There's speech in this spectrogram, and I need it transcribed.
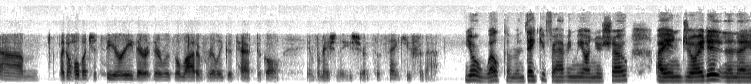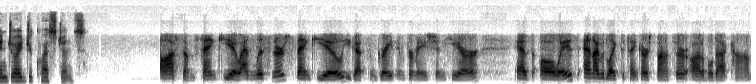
um, like a whole bunch of theory. There, there was a lot of really good tactical information that you shared. So thank you for that. You're welcome, and thank you for having me on your show. I enjoyed it, and I enjoyed your questions. Awesome. Thank you. And listeners, thank you. You got some great information here, as always. And I would like to thank our sponsor, Audible.com.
